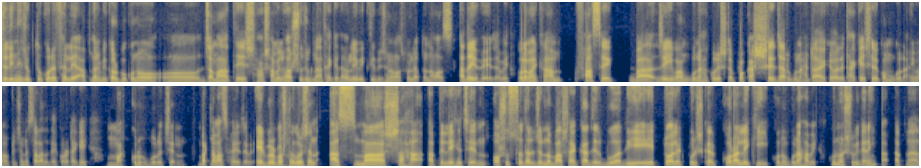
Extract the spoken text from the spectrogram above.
যদি নিযুক্ত করে ফেলে আপনার বিকল্প কোনো জামাতে সামিল হওয়ার সুযোগ না থাকে, তাহলে এই ব্যক্তির পিছনে নামাজ পড়লে আপনার নামাজ আদায় হয়ে যাবে। ওলামাইকরাম ফাসেক বা যে ইমাম গুনাহ করে সেটা প্রকাশ্যে যার গুনাহটা একেবারে থাকে, সেরকম গুনাহ ইমাম পিছনে সালাদ আদায় করাটাকে মাকরুহ বলেছেন। বাট নামাজ হয়ে যাবে। এরপর প্রশ্ন করেছেন, আসমা সাহা আপনি লিখেছেন, অসুস্থতার জন্য বাসায় কাজের বুয়া দিয়ে টয়লেট পরিষ্কার করালে কি কোনো গুণা হবে? কোনো অসুবিধা নেই। আপনার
